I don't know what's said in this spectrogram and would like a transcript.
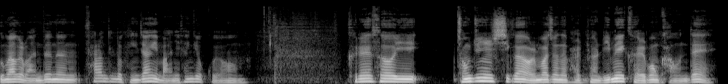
음악을 만드는 사람들도 굉장히 많이 생겼고요. 그래서 이 정준일 씨가 얼마 전에 발표한 리메이크 앨범 가운데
